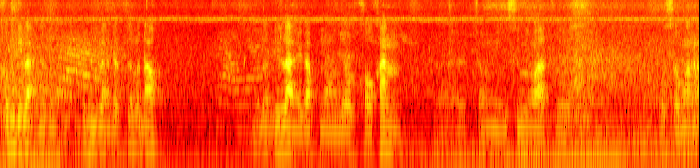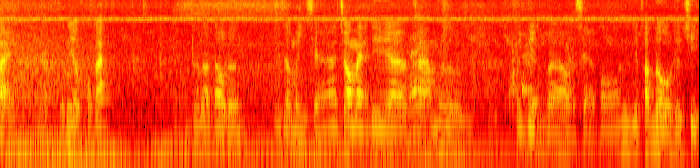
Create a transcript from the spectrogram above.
không đi lại được không đi lại được rất là đau. Mỗi lần đi lại gặp nhiều khó khăn trong những sinh hoạt rồi cuộc sống hàng ngày, gặp rất nhiều khó khăn, rất là đau đớn. Bây giờ mình sẽ cho mẹ đi à, khám ở bệnh viện và họ sẽ có những cái pháp đồ điều trị.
